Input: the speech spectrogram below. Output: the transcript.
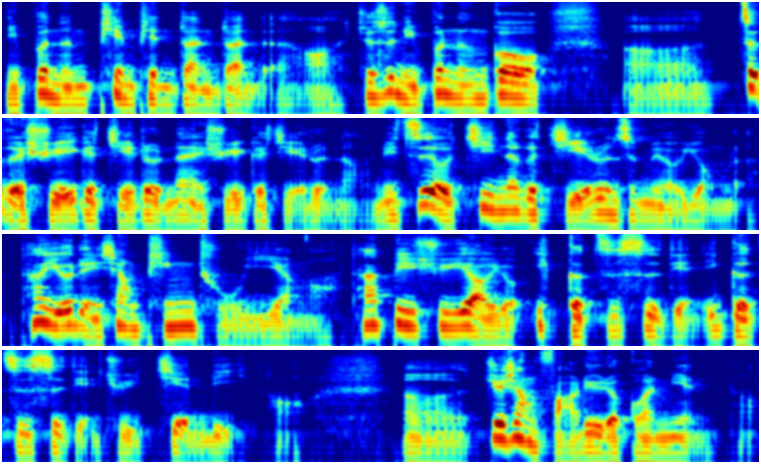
你不能片片段段的哦，就是你不能够呃，这个学一个结论，那也学一个结论啊，你只有记那个结论是没有用的，它有点像拼图一样啊，它必须要有一个知识点一个知识点去建立啊，呃，就像法律的观念啊，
